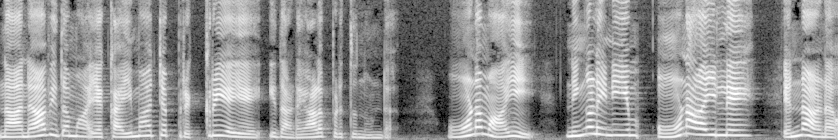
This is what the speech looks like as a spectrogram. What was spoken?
നാനാവിധമായ കൈമാറ്റ പ്രക്രിയയെ ഇത് അടയാളപ്പെടുത്തുന്നുണ്ട്. ഓണമായി നിങ്ങൾ ഇനിയും ഓണായില്ലേ? എന്നാണ്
